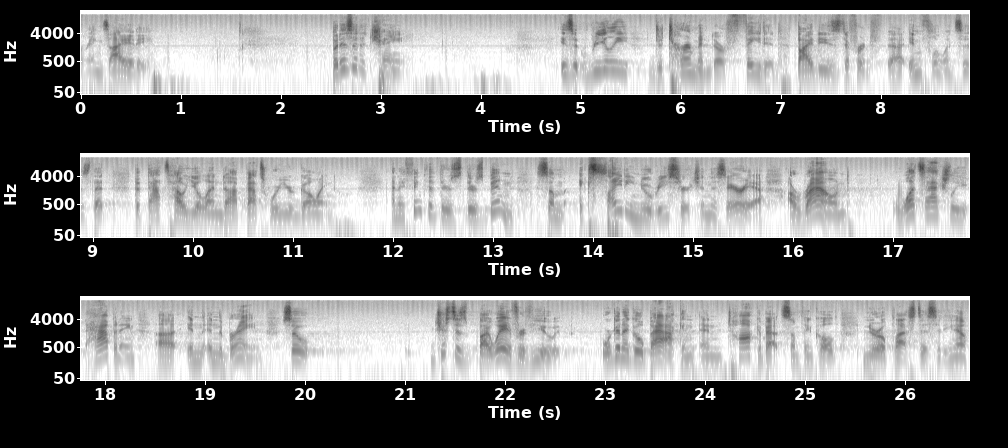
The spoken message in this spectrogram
or anxiety. But is it a chain? Is it really determined or fated by these different uh, influences that, that that's how you'll end up, that's where you're going? And I think that there's, there's been some exciting new research in this area around what's actually happening uh, in, in the brain. So, just as by way of review, we're going to go back and, and talk about something called neuroplasticity. Now,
